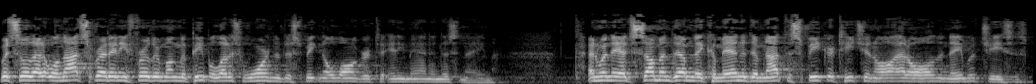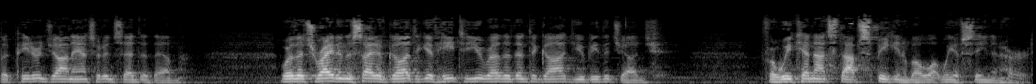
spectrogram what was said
But so that it will not spread any further among the people, let us warn them to speak no longer to any man in this name. And when they had summoned them, they commanded them not to speak or teach in all, at all in the name of Jesus. But Peter and John answered and said to them, Whether it's right in the sight of God to give heed to you rather than to God, you be the judge. For we cannot stop speaking about what we have seen and heard.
